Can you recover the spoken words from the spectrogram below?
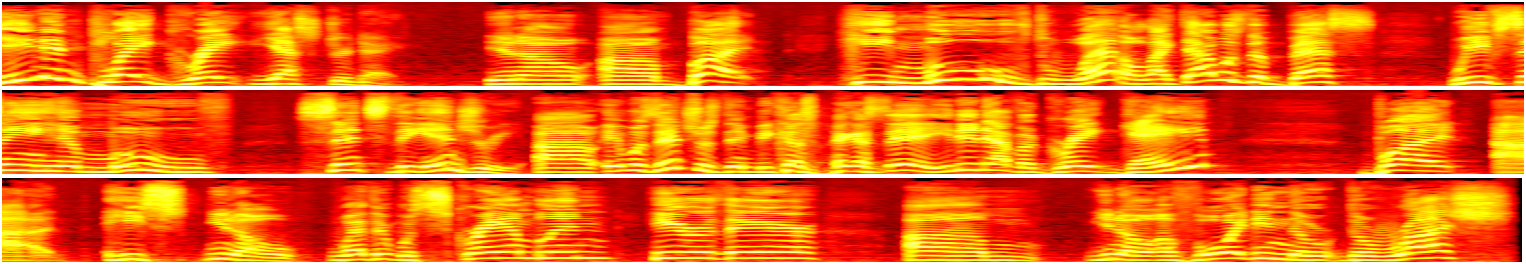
didn't play great yesterday, you know, um, but he moved well. Like that was the best we've seen him move since the injury. Uh, it was interesting because, like I said, he didn't have a great game, but uh, he's you know whether it was scrambling here or there, um, you know, avoiding the the rush.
